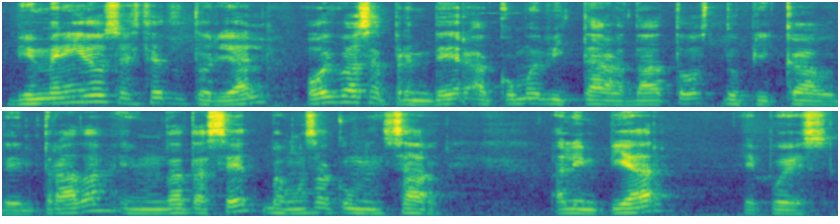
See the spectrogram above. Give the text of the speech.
Bienvenidos a este tutorial. Hoy vas a aprender a cómo evitar datos duplicados de entrada en un dataset. Vamos a comenzar a limpiar eh, pues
